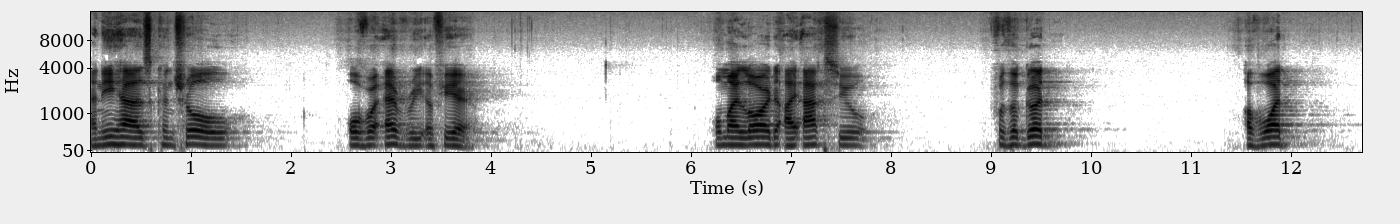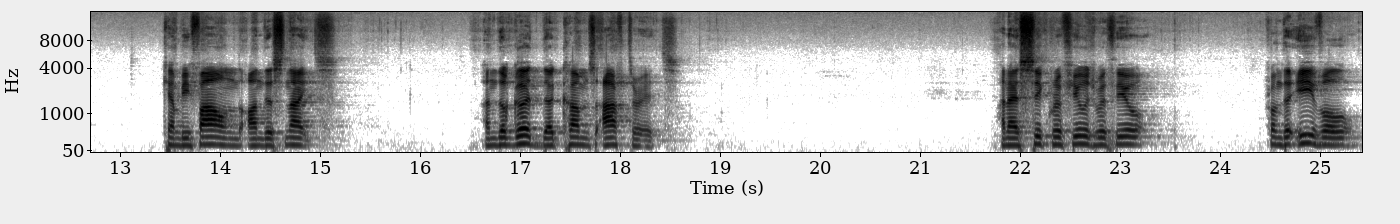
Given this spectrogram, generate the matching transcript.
And He has control over every affair. O my Lord, I ask you for the good of what can be found on this night and the good that comes after it. And I seek refuge with you from the evil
